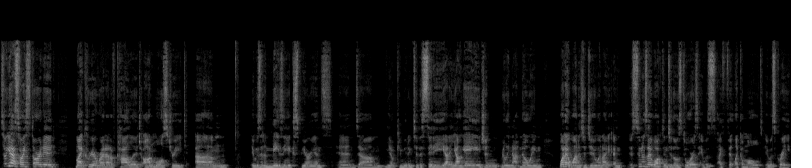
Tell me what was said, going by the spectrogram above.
so yeah. So I started my career right out of college on Wall Street. Um, it was an amazing experience, and um, you know, commuting to the city at a young age and really not knowing what I wanted to do. And I and as soon as I walked into those doors, it was I fit like a mold. It was great.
